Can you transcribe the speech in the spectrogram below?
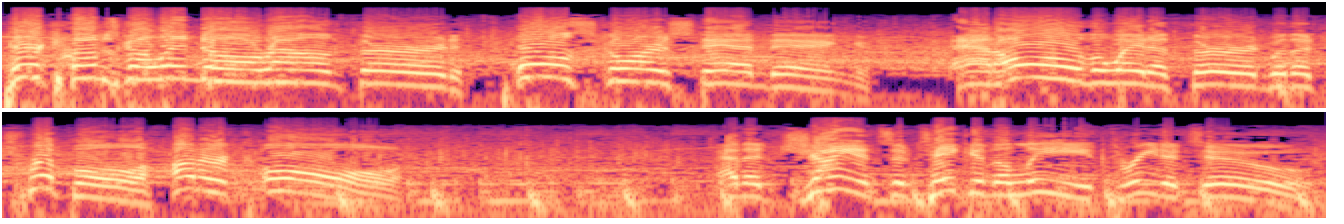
Here comes Galindo around third. Hill scores standing. And all the way to third with a triple, Hunter Cole. And the Giants have taken the lead 3 to 2.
